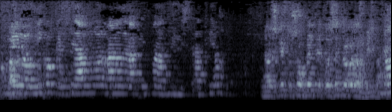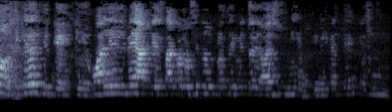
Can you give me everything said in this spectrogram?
Hombre, lo único que sea un órgano de la misma administración. No, es que estos son 20, puede ser todas las mismas. No, te quiero decir que, que igual él vea que está conociendo un procedimiento y diga, "Ah, eso es mío, y mi vete, que es un...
